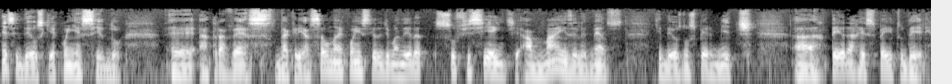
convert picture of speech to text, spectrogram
esse Deus que é conhecido é, através da criação não é conhecido de maneira suficiente. Há mais elementos que Deus nos permite uh, ter a respeito dele.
